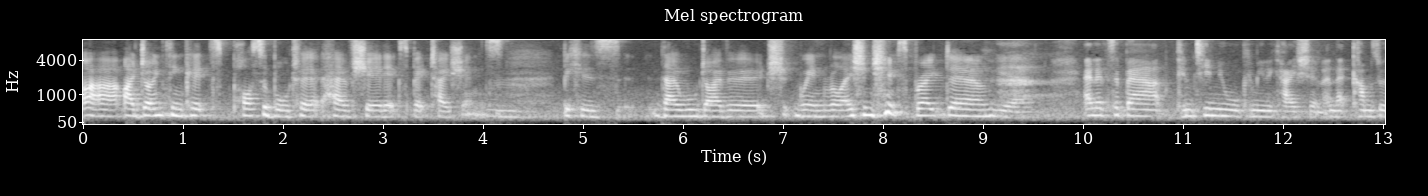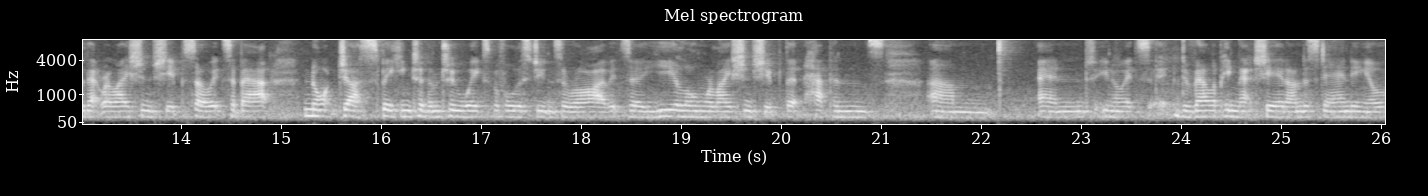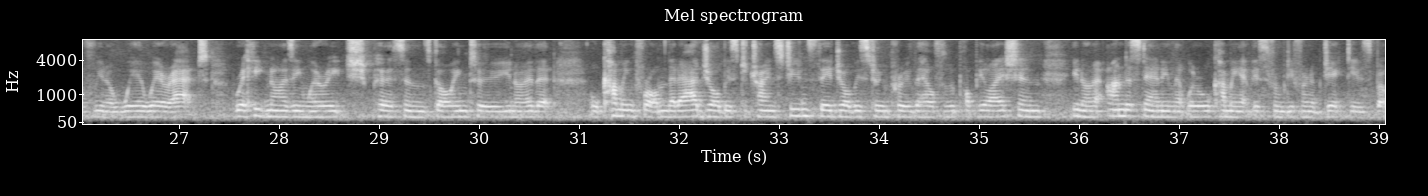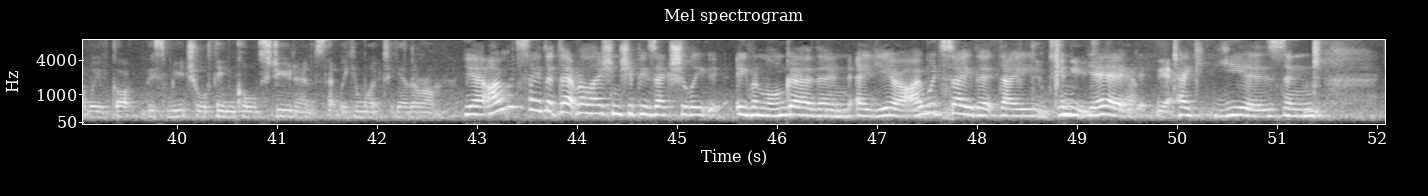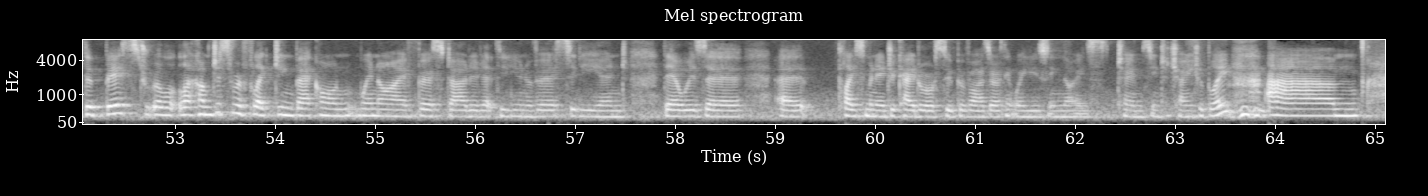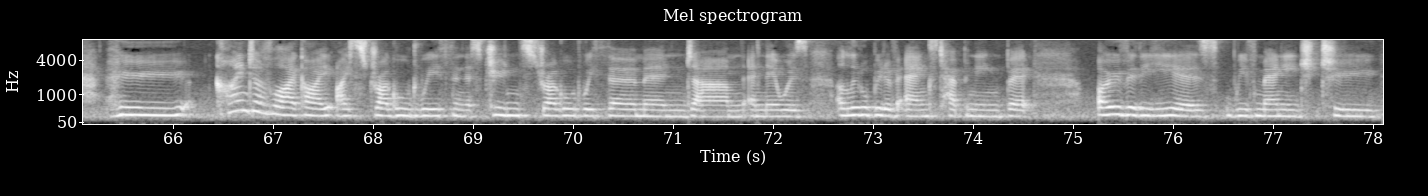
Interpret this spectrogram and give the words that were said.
uh, I don't think it's possible to have shared expectations mm. because they will diverge when relationships break down. Yeah. And it's about continual communication, and that comes with that relationship. So it's about not just speaking to them two weeks before the students arrive, it's a year long relationship that happens um, and you know it's developing that shared understanding of you know where we're at recognizing where each person's going to you know that or coming from that our job is to train students their job is to improve the health of the population you know understanding that we're all coming at this from different objectives but we've got this mutual thing called students that we can work together on yeah i would say that that relationship is actually even longer than a year i would say that they Continued. can yeah, yeah. yeah. take years and mm the best, like I'm just reflecting back on when I first started at the university, and there was a, a placement educator or supervisor, I think we're using those terms interchangeably, um, who kind of like I, I struggled with, and the students struggled with them, and um, and there was a little bit of angst happening, but over the years we've managed to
